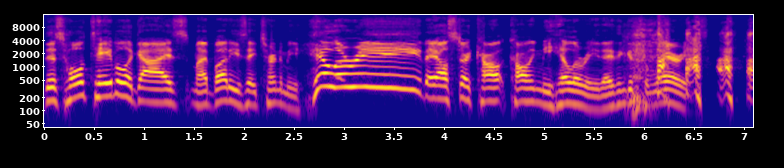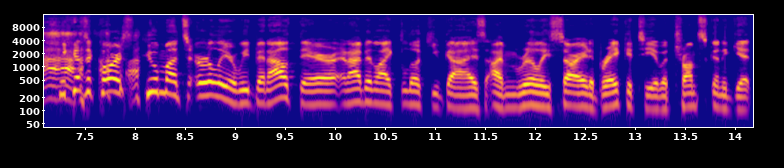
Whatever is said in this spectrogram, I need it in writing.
this whole table of guys, my buddies, they turn to me, Hillary. They all start call- calling me Hillary. They think it's hilarious because, of course, two months earlier we'd been out there, and I've been like, "Look, you guys, I'm really sorry to break it to you, but Trump's going to get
